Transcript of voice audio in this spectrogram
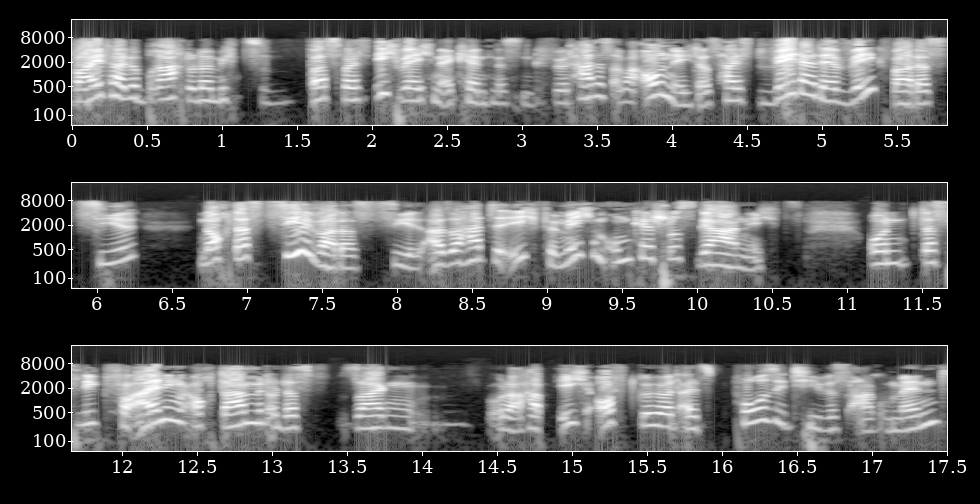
weitergebracht oder mich zu was weiß ich welchen Erkenntnissen geführt, hat es aber auch nicht. Das heißt, weder der Weg war das Ziel, noch das Ziel war das Ziel. Also hatte ich für mich im Umkehrschluss gar nichts. Und das liegt vor allen Dingen auch damit, und das sagen oder habe ich oft gehört als positives Argument,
